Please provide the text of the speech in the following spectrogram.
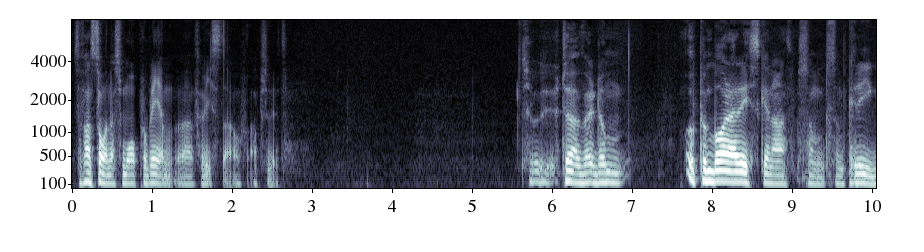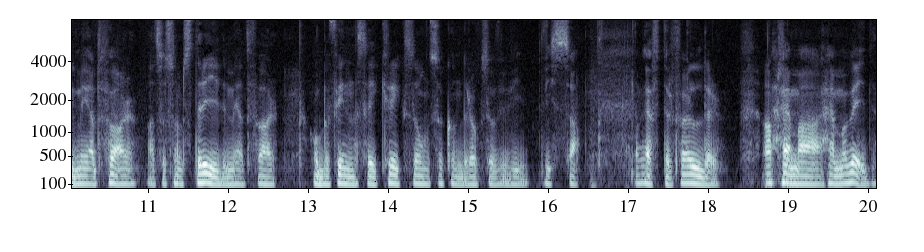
Så det fanns sådana små problem uh, för vissa, absolut. Så utöver de uppenbara riskerna som, som krig medför, alltså som strid medför och befinna sig i krigszon så kunde det också vid vissa mm. Efterföljder hemma, hemma vid.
